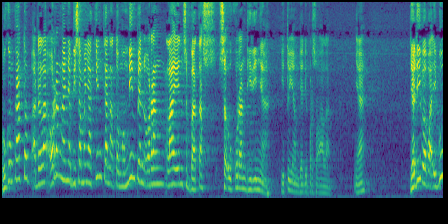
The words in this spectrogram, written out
Hukum katup adalah orang hanya bisa meyakinkan atau memimpin orang lain sebatas seukuran dirinya. Itu yang menjadi persoalan. Ya. Jadi Bapak Ibu,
